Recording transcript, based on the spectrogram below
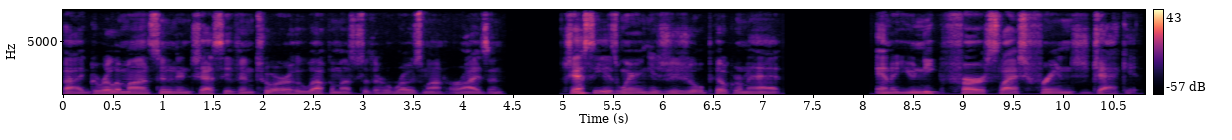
By Gorilla Monsoon and Jesse Ventura, who welcome us to the Rosemont Horizon. Jesse is wearing his usual pilgrim hat and a unique fur slash fringe jacket.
